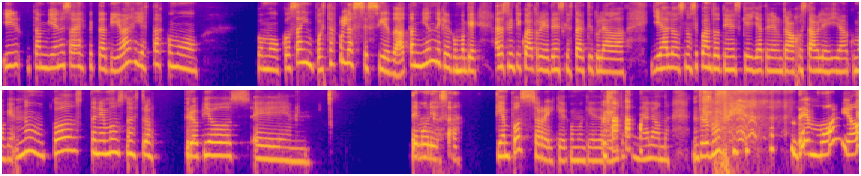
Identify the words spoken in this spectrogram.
ir también esas expectativas y estas como, como cosas impuestas por la sociedad también, de que como que a los 24 ya tienes que estar titulada y a los no sé cuánto tienes que ya tener un trabajo estable y ya como que no, todos tenemos nuestros propios em, Demonios. ah. tiempos, sorry, que como que de repente se me da la onda, nuestro propio ¡Demonios!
